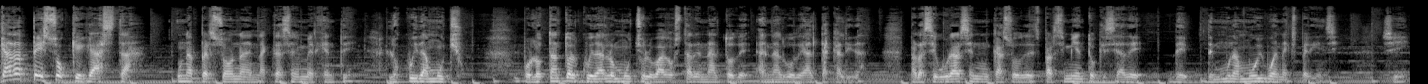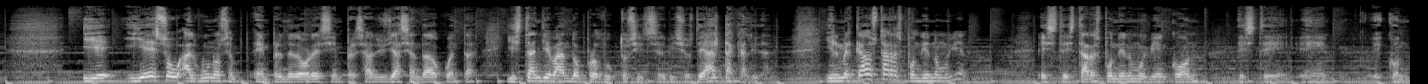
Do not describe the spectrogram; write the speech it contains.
cada peso que gasta una persona en la clase emergente lo cuida mucho. Por lo tanto, al cuidarlo mucho, lo va a gastar en, algo de alta calidad, para asegurarse en un caso de esparcimiento que sea de una muy buena experiencia. ¿sí? Y, eso algunos em, emprendedores y empresarios ya se han dado cuenta y están llevando productos y servicios de alta calidad. Y el mercado está respondiendo muy bien. Este, está respondiendo muy bien con, este, eh, con,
